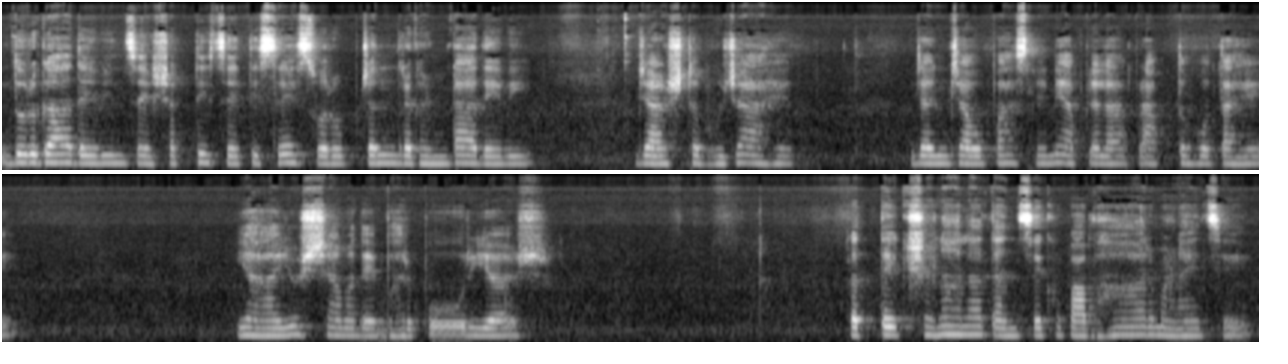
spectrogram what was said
दुर्गा देवींचे शक्तीचे तिसरे स्वरूप चंद्रघंटा देवी ज्या अष्टभुजा आहेत ज्यांच्या उपासनेने आपल्याला प्राप्त होत आहे. या आयुष्यामध्ये भरपूर यश. प्रत्येक क्षणाला त्यांचे खूप आभार मानायचे.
